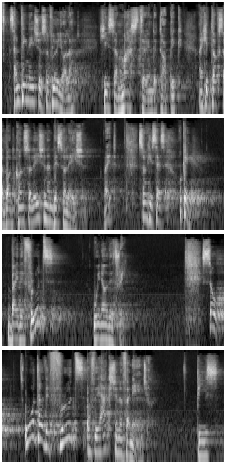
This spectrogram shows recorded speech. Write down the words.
St. Ignatius of Loyola, he's a master in the topic, and he talks about consolation and desolation, right? So he says, okay, by the fruits, we know the tree. So, what are the fruits of the action of an angel? Peace,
